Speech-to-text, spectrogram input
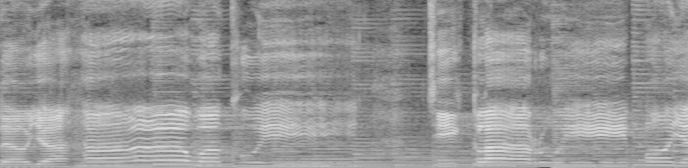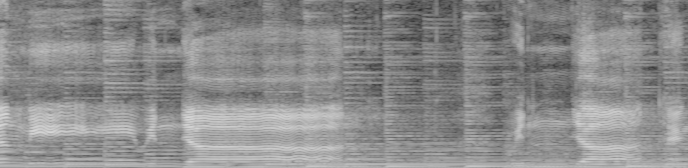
แล้วอย่าหาว่าคุย ที่กล้ารุย เพราะยังมีวิญญาณ วิญญาณแห่ง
